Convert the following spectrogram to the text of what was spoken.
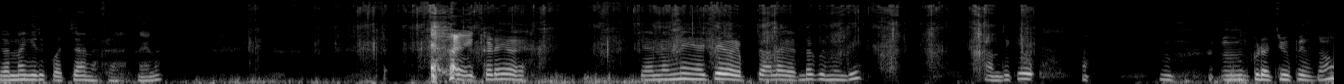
జొన్నగిరికి వచ్చాను ఫ్రెండ్స్ నేను. ఇక్కడే చేనన్నీ అయితే చాలా ఎండకునింది అందుకే కూడా చూపిద్దాం.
